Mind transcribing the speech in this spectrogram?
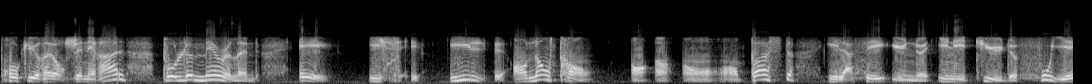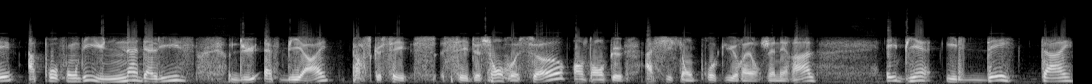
procureur général pour le Maryland. Et il, en entrant en, en, poste, il a fait une, une étude fouillée, approfondie, une analyse du FBI parce que c'est de son ressort en tant qu'assistant procureur général, eh bien, il détaille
